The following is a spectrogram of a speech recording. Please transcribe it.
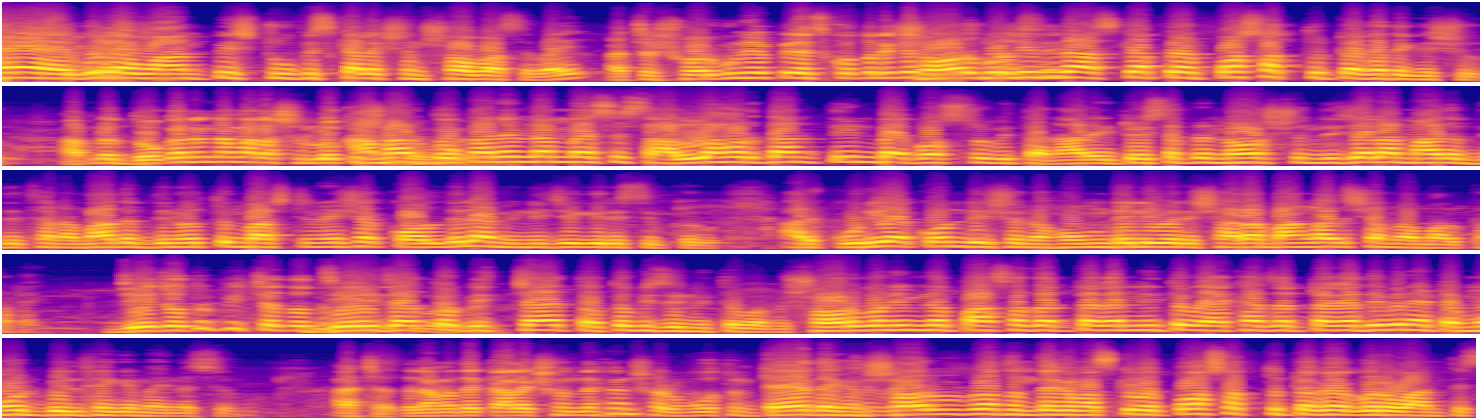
হ্যাঁ এগুলো one piece two piece collection সব আছে ভাই। আচ্ছা সর্বনিম্ন প্রাইস কত টাকা সর্বনিম্ন আজকে আপনার পঁচাত্তর টাকা থেকে শুরু। আপনার দোকানের নাম আর আসলে লোকেশন আমার দোকানের নাম মেসেজ আল্লাহর দান তিন বাই বস্ত্রবিতান। আর এটা হচ্ছে আপনার নরসিংদী জেলা মাধবদী থানা। মাধবদী নতুন বাস স্ট্যান্ডে এসে কল দিলে আমি নিজে গিয়ে রিসিভ করব। আর কুরিয়া কন্ডিশনে হোম ডেলিভারি সারা বাংলাদেশে আমরা মাল পাঠাই। যে যত পিচ্ছা তত যে যত। চায় তত বেশি নিতে পারবে। সর্বনিম্ন পাঁচ হাজার টাকা নিতে হবে এক হাজার টাকা দিবেন এটা মোট বিল থেকে মাইনাস হবে। আচ্ছা তাহলে আমাদের কালেকশন দেখেন সর্বপ্রথম এই দেখেন সর্বপ্রথম দেখেন আজকে ভাই পঁচাত্তর টাকা করে ওয়ান পিস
